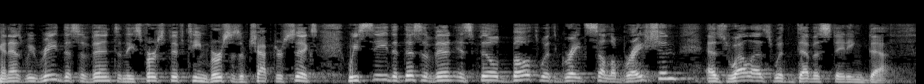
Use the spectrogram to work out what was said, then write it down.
And as we read this event in these first 15 verses of chapter 6, we see that this event is filled both with great celebration as well as with devastating death.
